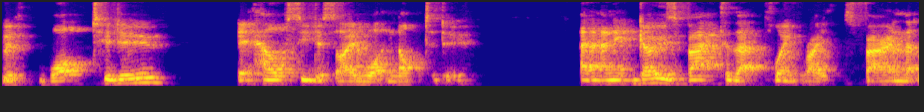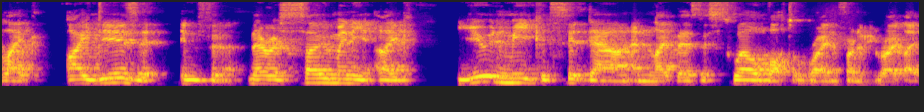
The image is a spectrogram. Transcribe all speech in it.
with what to do it helps you decide what not to do. And, and it goes back to that point, right, Farryn, that like ideas are infinite. There are so many, like, you and me could sit down and like there's this swell bottle right in front of me, right? Like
